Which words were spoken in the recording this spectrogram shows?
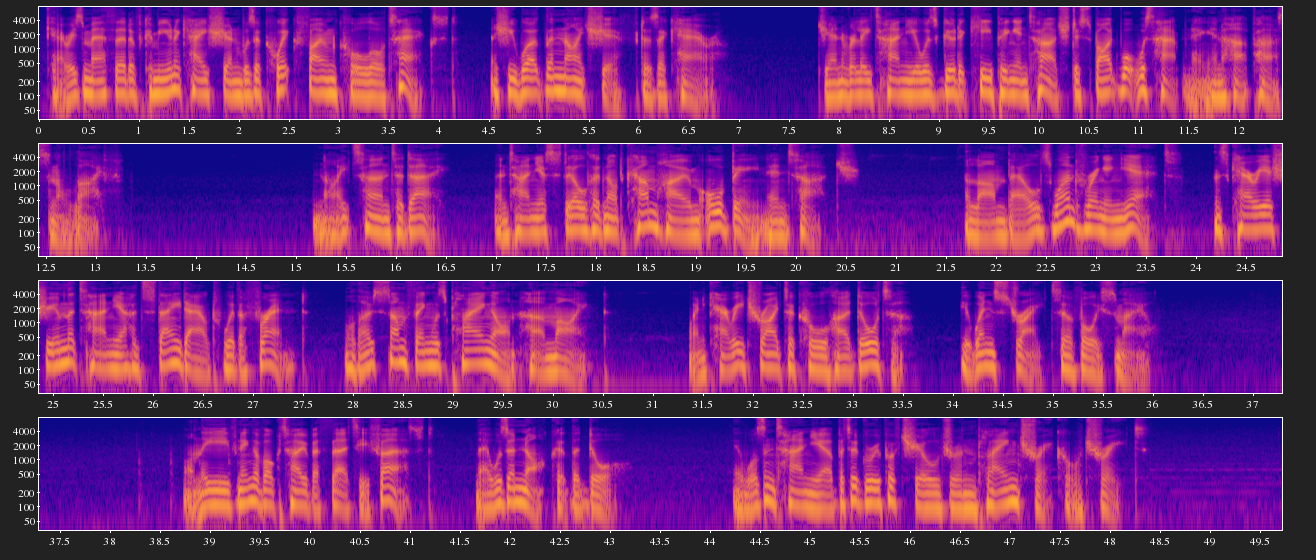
Kerry's method of communication was a quick phone call or text, as she worked the night shift as a carer. Generally, Tanya was good at keeping in touch despite what was happening in her personal life. Night turned to day, and Tanya still had not come home or been in touch. Alarm bells weren't ringing yet, as Kerry assumed that Tanya had stayed out with a friend, although something was playing on her mind. When Kerry tried to call her daughter, it went straight to voicemail. On the evening of October 31st, there was a knock at the door. It wasn't Tanya, but a group of children playing trick or treat.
